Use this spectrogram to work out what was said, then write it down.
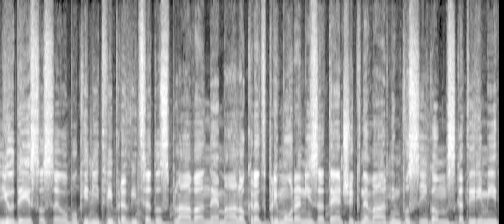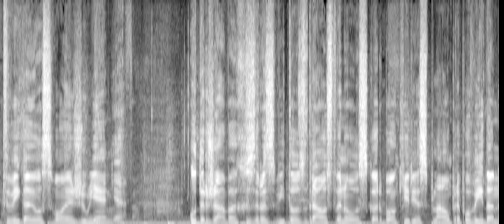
Ljudje so se ob ukinitvi pravice do splava ne malokrat primorani zateči k nevarnim posegom, s katerimi tvegajo svoje življenje. V državah z razvito zdravstveno oskrbo, kjer je splav prepovedan,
